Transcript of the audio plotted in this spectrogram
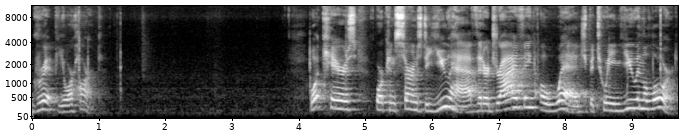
grip your heart? What cares or concerns do you have that are driving a wedge between you and the Lord?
